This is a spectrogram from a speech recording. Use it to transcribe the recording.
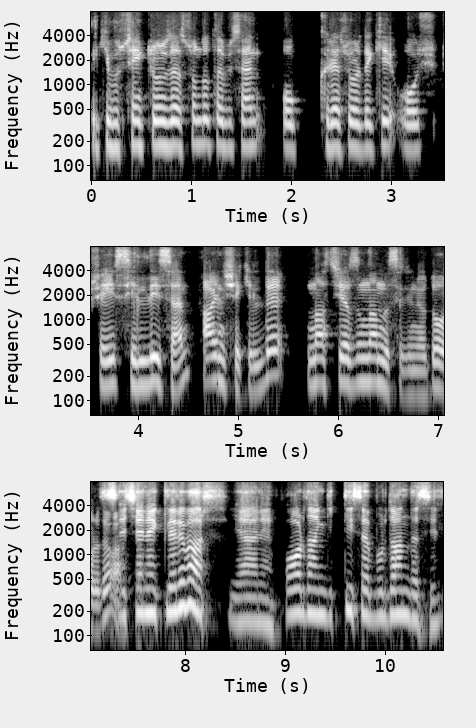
Peki bu senkronizasyonda tabii sen o klasördeki o şeyi sildiysen aynı şekilde NAS cihazından da siliniyor. Doğru değil mi? Seçenekleri var. Yani oradan gittiyse buradan da sil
